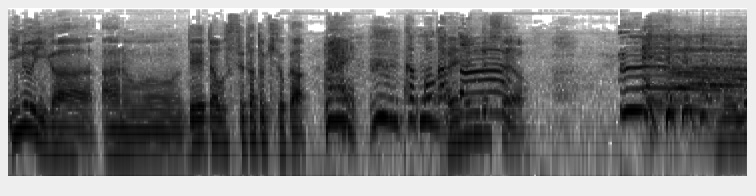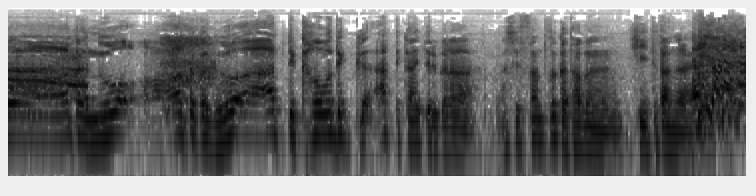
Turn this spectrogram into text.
乾があのーデータを捨てた時とか。あはい。かっこよかった。大変でしたよ。もううわーとかぬおーとかぐわーって顔でガーって書いてるからアシスタントとか多分弾いてたんじゃない先生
